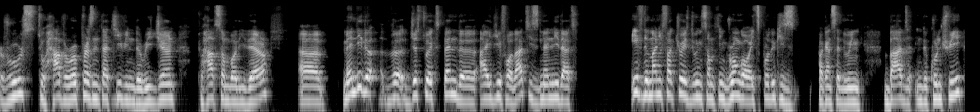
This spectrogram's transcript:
rules to have a representative in the region, to have somebody there. Uh, mainly the, the, just to explain the idea for that is mainly that if the manufacturer is doing something wrong or its product is, I can say, doing bad in the country,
